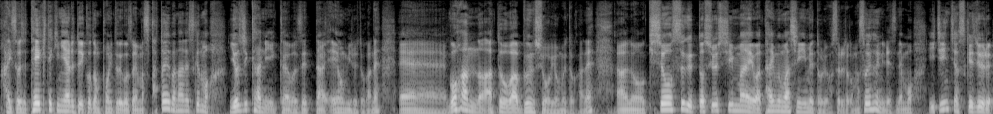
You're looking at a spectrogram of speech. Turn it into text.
はい、そして定期的にやるということもポイントでございます。例えばなんですけども、4時間に1回は絶対絵を見るとかね、えー、ご飯の後は文章を読むとかね、あの、起床すぐと就寝前はタイムマシンイメトレをするとか、まあそういう風にですね、もう1日のスケジュール、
